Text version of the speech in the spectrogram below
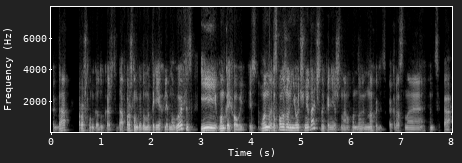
когда? Прошлом году, кажется, да, в прошлом году мы переехали в новый офис, и и он кайфовый. То есть он расположен не очень удачно, конечно, он находится как раз на МЦК,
